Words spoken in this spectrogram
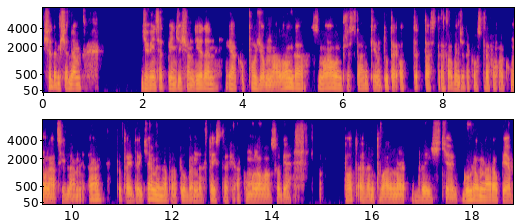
7, 7, 951 jako poziom na longa z małym przystankiem. Tutaj od te, ta strefa będzie taką strefą akumulacji dla mnie, tak? Tutaj dojdziemy, no to tu będę w tej strefie akumulował sobie pod ewentualne wyjście górą na ropie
